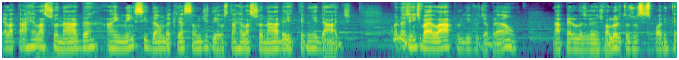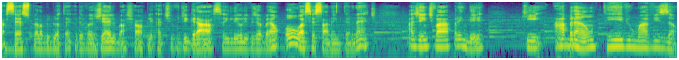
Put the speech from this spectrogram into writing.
ela está relacionada à imensidão da criação de Deus, está relacionada à eternidade. Quando a gente vai lá para o livro de Abraão, na Pérola de Grande Valor, todos vocês podem ter acesso pela Biblioteca do Evangelho, baixar o aplicativo de graça e ler o livro de Abraão ou acessar na internet, a gente vai aprender que Abraão teve uma visão.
